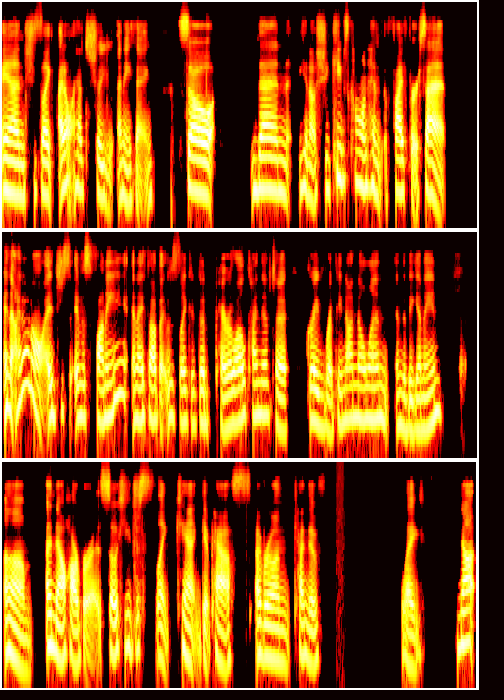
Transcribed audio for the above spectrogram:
And she's like, I don't have to show you anything. So then, you know, she keeps calling him 5%. And I don't know, it just, it was funny. And I thought that was like a good parallel kind of to Gray ripping on Nolan in the beginning. Um, and now Harper is. So he just like can't get past everyone kind of like not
